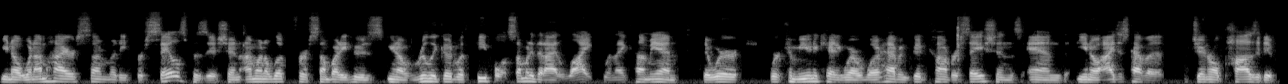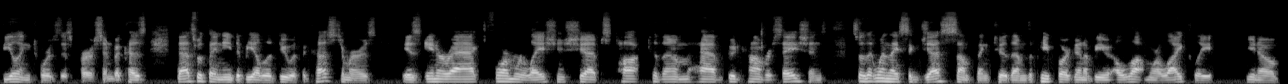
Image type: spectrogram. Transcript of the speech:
you know, when I'm hire somebody for sales position, I'm going to look for somebody who's, you know, really good with people, somebody that I like when they come in that we're we're communicating where we're having good conversations and you know i just have a general positive feeling towards this person because that's what they need to be able to do with the customers is interact form relationships talk to them have good conversations so that when they suggest something to them the people are going to be a lot more likely you know,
